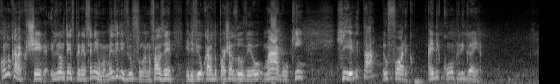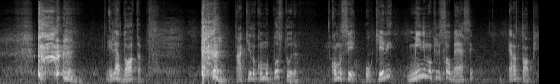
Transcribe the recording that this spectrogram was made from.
quando o cara chega, ele não tem experiência nenhuma, mas ele viu fulano fazer, ele viu o cara do Porsche Azul, viu o Mago, o Kim, que ele tá eufórico. Aí ele compra, ele ganha. Ele adota aquilo como postura. Como se o que ele, mínimo que ele soubesse, era top.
